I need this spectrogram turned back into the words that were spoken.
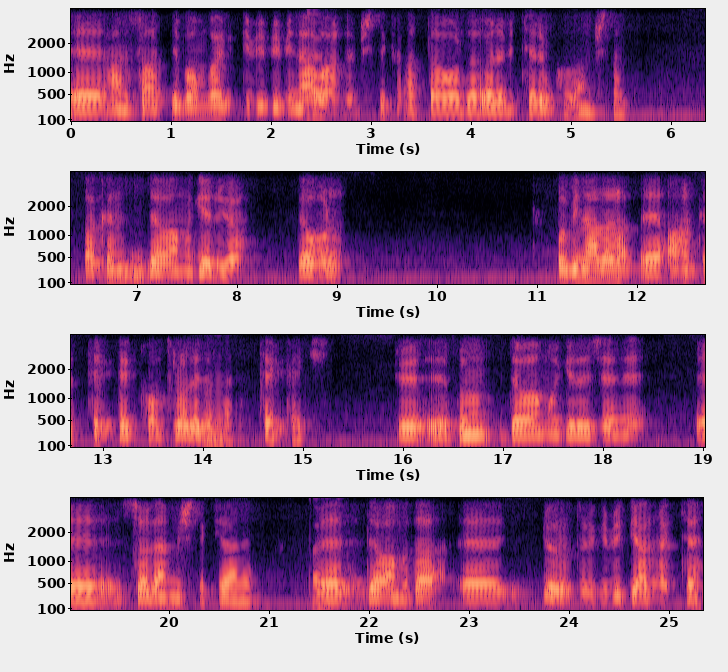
e, hani saatli bomba gibi bir bina Evet. var demiştik. Hatta orada öyle bir terim kullanmıştım. Bakın devamı geliyor ve orada bu binalar e, artık tek tek kontrol edilmedi. Tek tek. Çünkü e, bunun devamı geleceğini e, söylenmiştik yani. Evet. Ve devamı da e, görüldüğü gibi gelmekte.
